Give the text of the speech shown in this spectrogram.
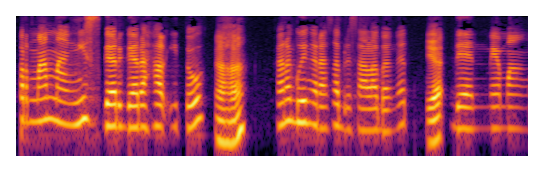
pernah nangis gara-gara hal itu Aha. karena gue ngerasa bersalah banget Iya. dan memang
